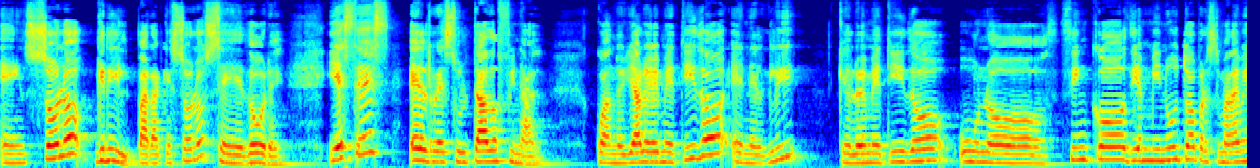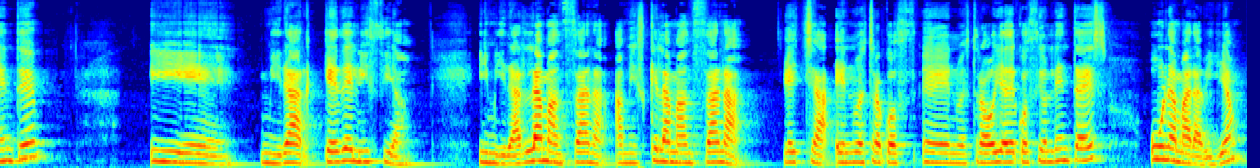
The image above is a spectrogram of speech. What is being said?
en solo grill para que solo se dore. Y este es el resultado final cuando ya lo he metido en el glue, que lo he metido unos 5 o 10 minutos aproximadamente, y mirar qué delicia. Y mirar la manzana. A mí es que la manzana hecha en nuestra, en nuestra olla de cocción lenta es una maravilla.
